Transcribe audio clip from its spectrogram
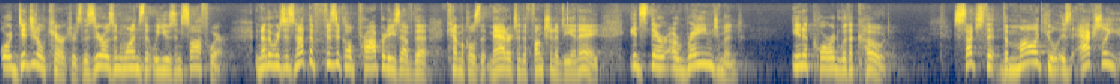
or digital characters, the zeros and ones that we use in software. In other words, it's not the physical properties of the chemicals that matter to the function of DNA, it's their arrangement in accord with a code, such that the molecule is actually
